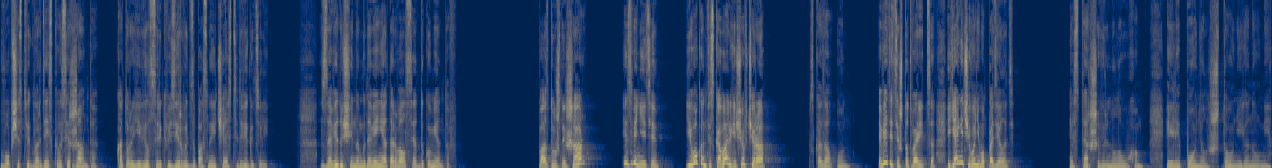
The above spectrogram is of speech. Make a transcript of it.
в обществе гвардейского сержанта, который явился реквизировать запасные части двигателей. Заведующий на мгновение оторвался от документов. «Воздушный шар? Извините, его конфисковали еще вчера», — сказал он. «Видите, что творится? Я ничего не мог поделать». Эстер шевельнула ухом. Или понял, что у нее на уме.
